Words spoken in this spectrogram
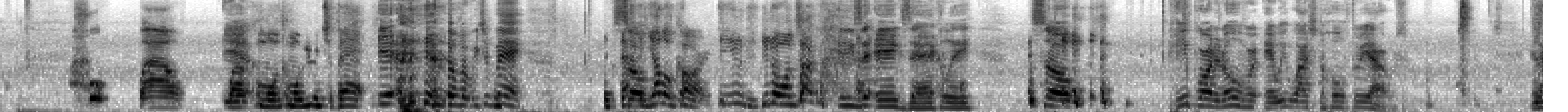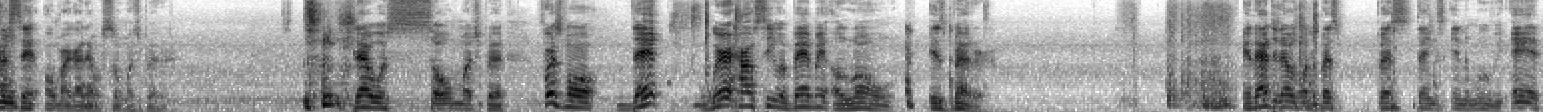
Wow. Yeah. Wow, come on, come on, you reach your back. Yeah, but reach your back. That's so, the yellow card. You, you know what I'm talking about? Exactly. So he brought it over and we watched the whole three hours. And mm-hmm. I said, "Oh my god, that was so much better. that was so much better." First of all, that warehouse scene with Batman alone is better, and I think that was one of the best best things in the movie. And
